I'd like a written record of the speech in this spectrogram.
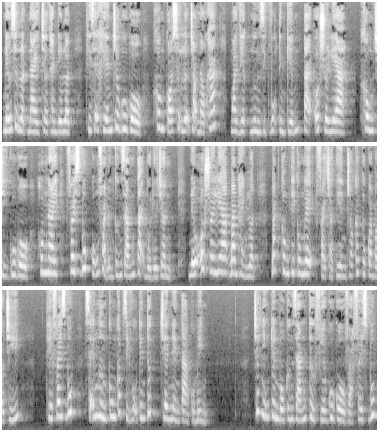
nếu dự luật này trở thành điều luật thì sẽ khiến cho Google không có sự lựa chọn nào khác ngoài việc ngừng dịch vụ tìm kiếm tại Australia. Không chỉ Google, hôm nay Facebook cũng phản ứng cứng rắn tại buổi điều trần. Nếu Australia ban hành luật bắt công ty công nghệ phải trả tiền cho các cơ quan báo chí, thì Facebook sẽ ngừng cung cấp dịch vụ tin tức trên nền tảng của mình. Trước những tuyên bố cứng rắn từ phía Google và Facebook,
